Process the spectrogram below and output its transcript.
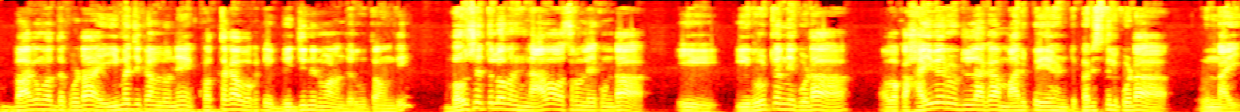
భాగం వద్ద కూడా ఈ మధ్య కాలంలోనే కొత్తగా ఒకటి బ్రిడ్జ్ నిర్మాణం జరుగుతూ ఉంది. భవిష్యత్తులో మనకి నావ అవసరం లేకుండా ఈ ఈ రూట్లన్నీ కూడా ఒక హైవే రోడ్లాగా మారిపోయేటువంటి పరిస్థితులు కూడా ఉన్నాయి.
